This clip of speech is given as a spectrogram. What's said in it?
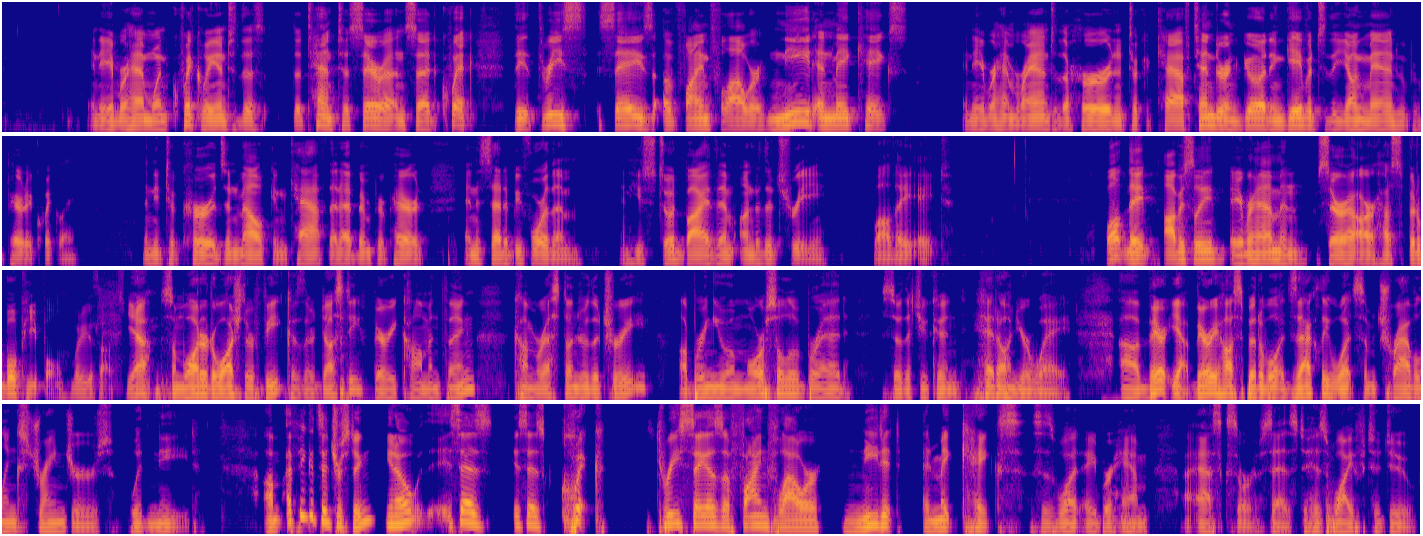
And Abraham went quickly into this the tent to Sarah and said, Quick, the three seahs of fine flour, knead and make cakes. And Abraham ran to the herd and took a calf, tender and good, and gave it to the young man who prepared it quickly. Then he took curds and milk and calf that had been prepared, and set it before them. And he stood by them under the tree while they ate. Well, they obviously Abraham and Sarah are hospitable people. What are your thoughts? Yeah, some water to wash their feet because they're dusty. Very common thing. Come rest under the tree. I'll bring you a morsel of bread so that you can head on your way. Uh, very, yeah, very hospitable. Exactly what some traveling strangers would need. Um, I think it's interesting. You know, it says it says quick, three seahs of fine flour, knead it and make cakes. This is what Abraham uh, asks or says to his wife to do.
